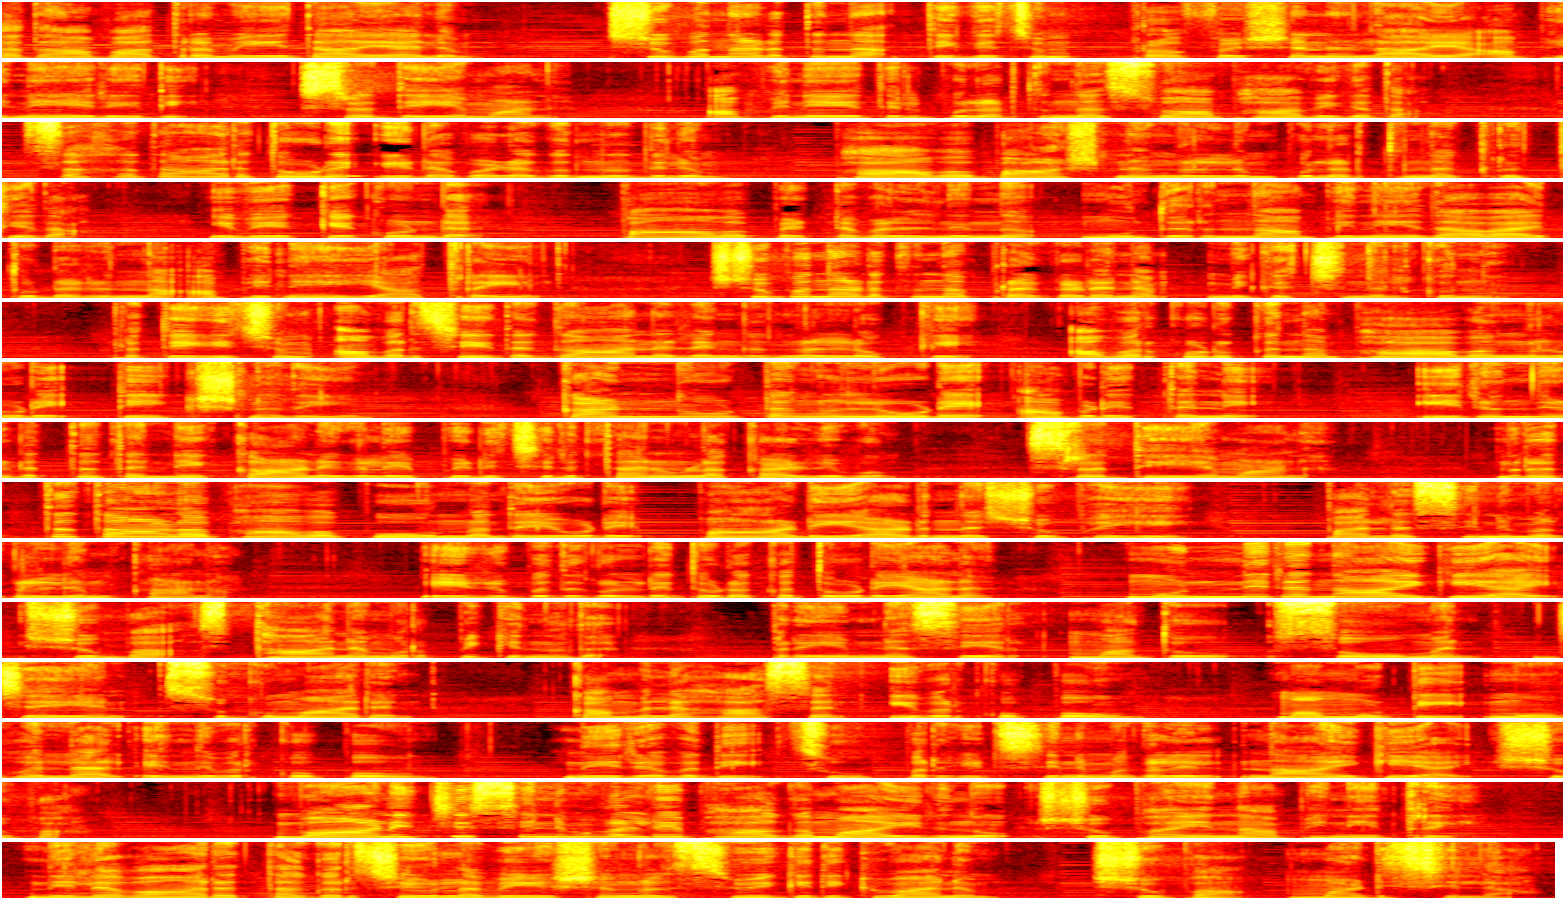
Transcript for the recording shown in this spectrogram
കഥാപാത്രം ഏതായാലും ശുഭ നടത്തുന്ന തികച്ചും പ്രൊഫഷണലായ അഭിനയ രീതി ശ്രദ്ധേയമാണ്. അഭിനയത്തിൽ പുലർത്തുന്ന സ്വാഭാവികത സഹതാരത്തോട് ഇടപഴകുന്നതിലും ഭാവഭാഷണങ്ങളിലും പുലർത്തുന്ന കൃത്യത ഇവയൊക്കെ കൊണ്ട് പാവപ്പെട്ടവളിൽ നിന്ന് മുതിർന്ന അഭിനേതാവായി തുടരുന്ന അഭിനയ യാത്രയിൽ ശുഭ നടത്തുന്ന പ്രകടനം മികച്ചു നിൽക്കുന്നു. പ്രത്യേകിച്ചും അവർ ചെയ്ത ഗാനരംഗങ്ങളിലൊക്കെ അവർ കൊടുക്കുന്ന ഭാവങ്ങളുടെ തീക്ഷ്ണതയും കണ്ണോട്ടങ്ങളിലൂടെ അവിടെ തന്നെ ഇരുന്നിടത്ത് തന്നെ കാണികളെ പിടിച്ചിരുത്താനുള്ള കഴിവും ശ്രദ്ധേയമാണ്. നൃത്തതാളഭാവ പൂർണതയോടെ പാടിയാടുന്ന ശുഭയെ പല സിനിമകളിലും കാണാം. എഴുപതുകളുടെ തുടക്കത്തോടെയാണ് മുൻനിര നായികയായി ശുഭ സ്ഥാനമുറപ്പിക്കുന്നത്. പ്രേം നസീർ മധു സോമൻ ജയൻ സുകുമാരൻ കമലഹാസൻ ഇവർക്കൊപ്പവും മമ്മൂട്ടി മോഹൻലാൽ എന്നിവർക്കൊപ്പവും നിരവധി സൂപ്പർ ഹിറ്റ് സിനിമകളിൽ നായികയായി ശുഭ. വാണിജ്യ സിനിമകളുടെ ഭാഗമായിരുന്നു ശുഭ എന്ന അഭിനേത്രി. നിലവാര തകർച്ചയുള്ള വേഷങ്ങൾ സ്വീകരിക്കുവാനും ശുഭ മടിച്ചില്ല.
